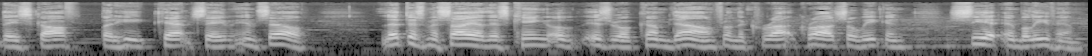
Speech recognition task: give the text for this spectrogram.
they scoffed, but he can't save himself. Let this Messiah, this King of Israel, come down from the cross so we can see it and believe him.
